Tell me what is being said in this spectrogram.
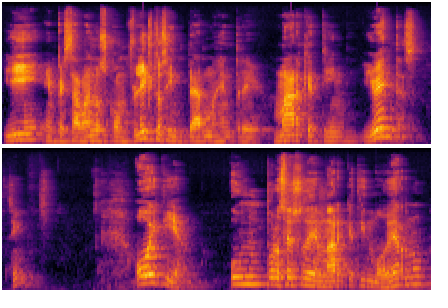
y empezaban los conflictos internos entre marketing y ventas, ¿sí? Hoy día, un proceso de marketing moderno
